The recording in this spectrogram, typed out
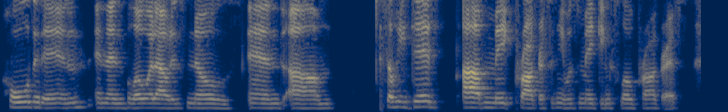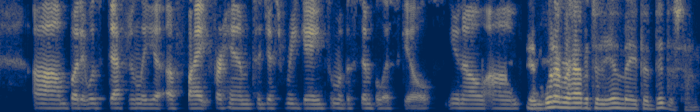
hold it in, and then blow it out his nose. And um, so he did uh, make progress, and he was making slow progress. Um, but it was definitely a, a, fight for him to just regain some of the simplest skills, you know. Um, and whatever happened to the inmate that did this him?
